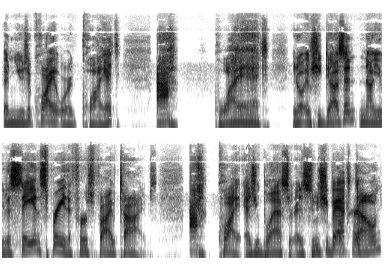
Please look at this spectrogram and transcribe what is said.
and use a quiet word. Quiet. Ah, quiet. You know, if she doesn't, now you're going to say and spray the first five times. Ah, quiet as you blast her. As soon as she backs down,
